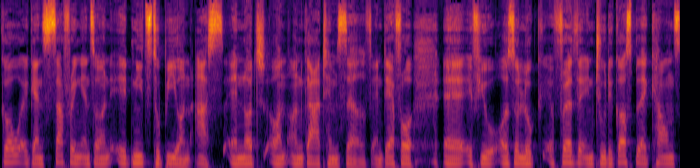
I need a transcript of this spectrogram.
go against suffering and so on, it needs to be on us and not on, on God Himself. And therefore, uh, if you also look further into the gospel accounts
